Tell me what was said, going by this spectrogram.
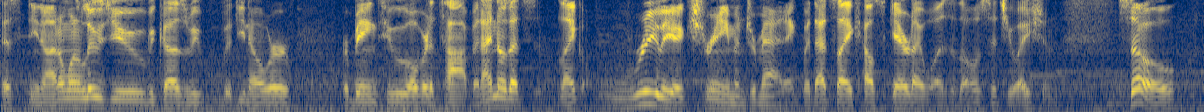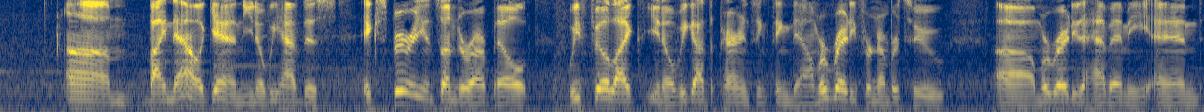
this you know i don't want to lose you because we you know we're we're being too over the top. And i know that's like really extreme and dramatic, but that's like how scared I was of the whole situation. So, um, by now, again, you know, we have this experience under our belt. We feel like, you know, we got the parenting thing down. We're ready for number two. Um, we're ready to have Emmy. And,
